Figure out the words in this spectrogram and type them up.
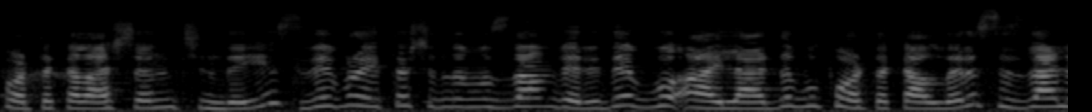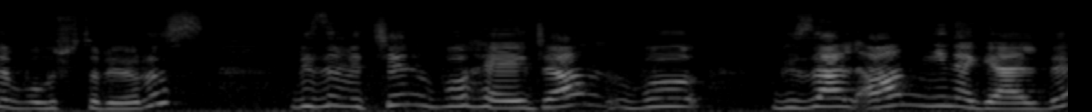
Portakal ağaçlarının içindeyiz. Ve burayı taşındığımızdan beri de bu aylarda bu portakalları sizlerle buluşturuyoruz. Bizim için bu heyecan, bu güzel an yine geldi.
